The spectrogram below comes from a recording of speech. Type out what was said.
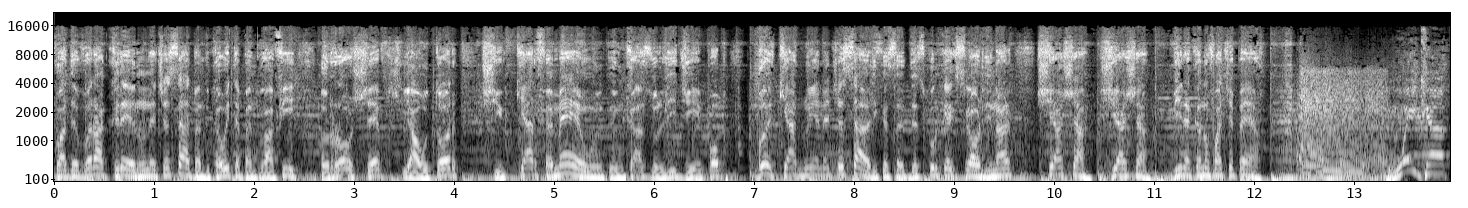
cu adevărat creierul necesar, pentru că, uite, pentru a fi ro șef și autor și chiar femeie în cazul Ligiei Pop, bă, chiar nu e necesar, adică se descurcă extraordinar și așa, și așa. Bine că nu face pe ea. Wake up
